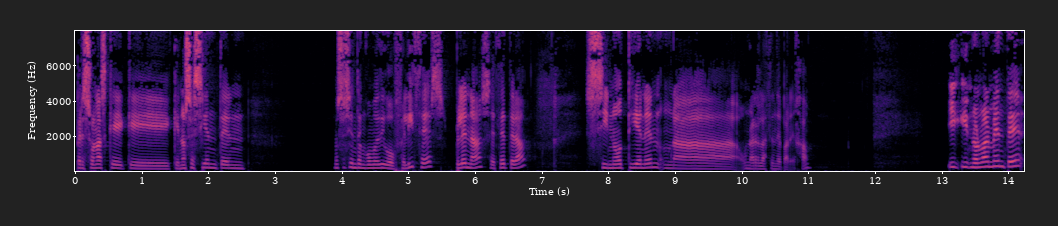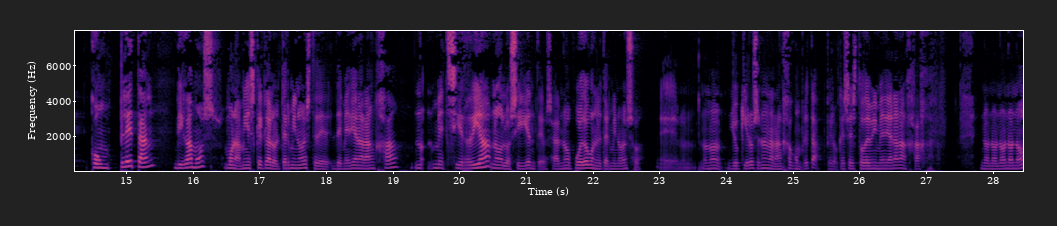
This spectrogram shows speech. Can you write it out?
personas que, que, no se sienten, no se sienten, como digo, felices, plenas, etcétera, si no tienen una, una relación de pareja. Y, y normalmente completan digamos, bueno, a mí es que, claro, el término este de, media naranja me chirría, no, lo siguiente, o sea, no puedo con el término eso. Eh, no, no, yo quiero ser una naranja completa, pero ¿qué es esto de mi media naranja? no, no, no, no, no.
